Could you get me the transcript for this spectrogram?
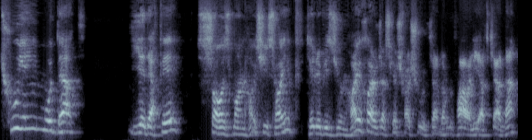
توی این مدت یه دفعه سازمان ها چیزهای تلویزیون های خارج از کشور شروع کردن به فعالیت کردن.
